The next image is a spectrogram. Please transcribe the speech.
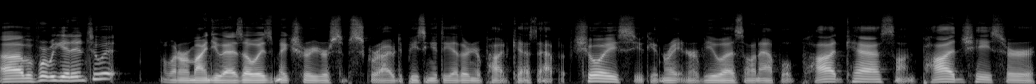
Uh, before we get into it, I want to remind you, as always, make sure you're subscribed to Piecing It Together in your podcast app of choice. You can rate and review us on Apple Podcasts, on Podchaser.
